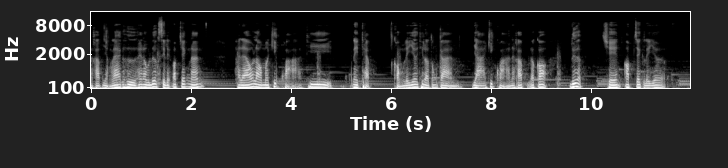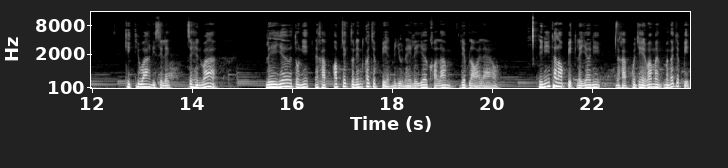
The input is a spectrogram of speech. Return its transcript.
นะครับ อย่างแรกก็คือให้เราเลือก select object นั้น แล้วเรามาคลิกขวาที่ในแท็บของ layer ที่เราต้องการย้ายคลิกขวานะครับ แล้วก็เลือก change object layer คลิกที่ว่าง deselect จะเห็นว่า layer ตัวนี้นะครับ object ตัวนี้ก็จะเปลี่ยนมาอยู่ใน layer column เรียบร้อยแล้ว ทีนี้ถ้าเราปิด layer นี้นะครับคุณจะเห็นว่ามันมันก็จะปิด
